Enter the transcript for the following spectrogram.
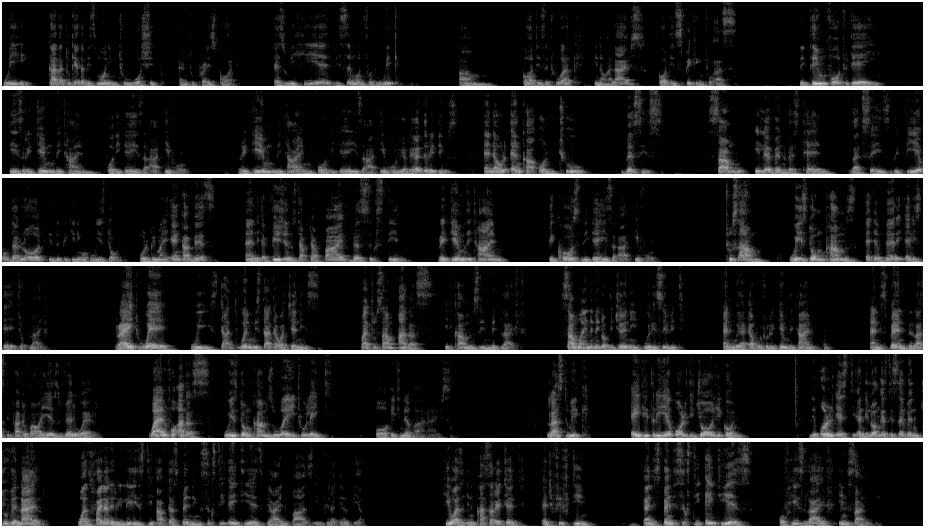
we gather together this morning to worship and to praise God as we hear the sermon for the week. Um, God is at work in our lives. God is speaking to us. The theme for today is redeem the time for the days are evil. Redeem the time for the days are evil. We have heard the readings and I will anchor on two verses. Psalm 11 verse 10 that says, the fear of the Lord is the beginning of wisdom will be my anchor verse and Ephesians chapter 5 verse 16. Redeem the time because the days are evil. To some, wisdom comes at a very early stage of life. Right where we start, when we start our journeys. But to some others, it comes in midlife. Somewhere in the middle of the journey, we receive it and we are able to redeem the time and spend the last part of our years very well. While for others, wisdom comes way too late or it never arrives. Last week, 83-year-old Joe Ligon, the oldest and the longest serving juvenile, was finally released after spending 68 years behind bars in Philadelphia. He was incarcerated at 15 and spent 68 years of his life inside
